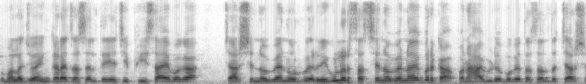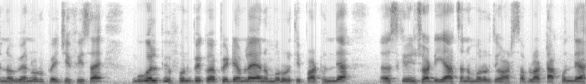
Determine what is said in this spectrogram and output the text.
तुम्हाला जॉईन करायचं असेल तर याची फीस आहे बघा. चारशे नव्याण्णव रुपये रेग्युलर सातशे नव्याण्णव आहे बरं का. पण हा व्हिडिओ बघत असाल तर चारशे नव्याण्णव रुपयाची फीस आहे. गुगल पे फोनपे किंवा पेटीएमला या नंबरवरती पाठवून द्या. स्क्रीनशॉट याच नंबरवरती व्हॉट्सअपला टाकून द्या.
